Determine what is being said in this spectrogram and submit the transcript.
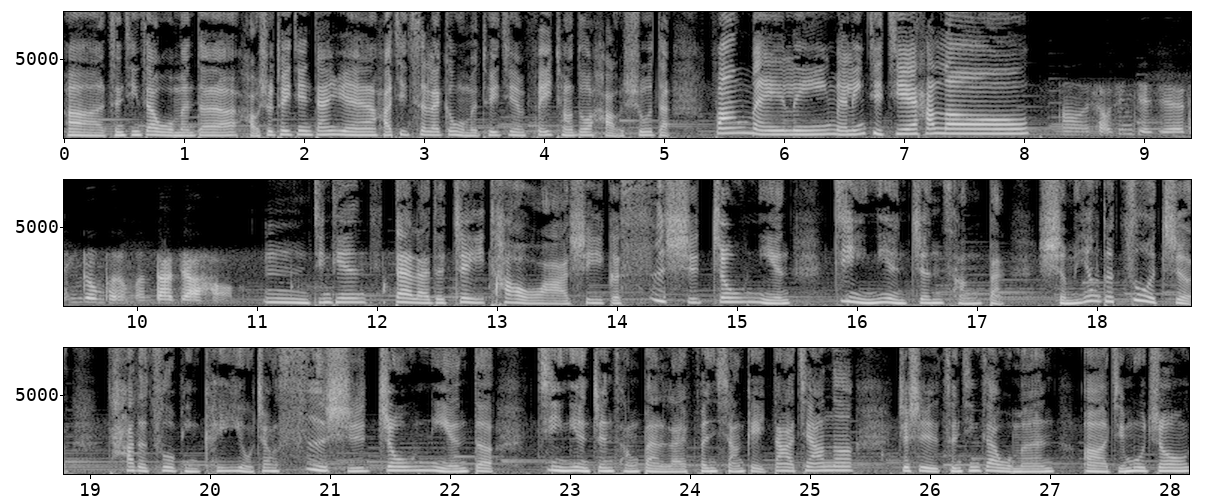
呃，曾经在我们的好书推荐单元好几次来跟我们推荐非常多好书的方美玲，美玲姐姐，Hello。嗯，小青姐姐，听众朋友们，大家好。嗯，今天带来的这一套啊，是一个四十周年纪念珍藏版。什么样的作者，他的作品可以有这样四十周年的？纪念珍藏版来分享给大家呢，这是曾经在我们啊节目中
